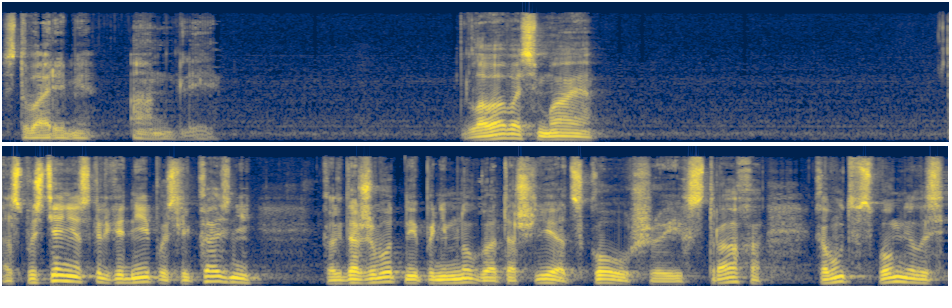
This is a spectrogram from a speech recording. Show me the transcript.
с тварями Англии. Глава восьмая. А спустя несколько дней после казни – когда животные понемногу отошли от сковывавшего их страха, кому-то вспомнилось,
